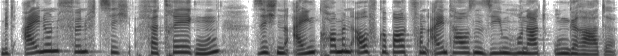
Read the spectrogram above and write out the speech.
mit 51 Verträgen sich ein Einkommen aufgebaut von 1700 ungerade.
